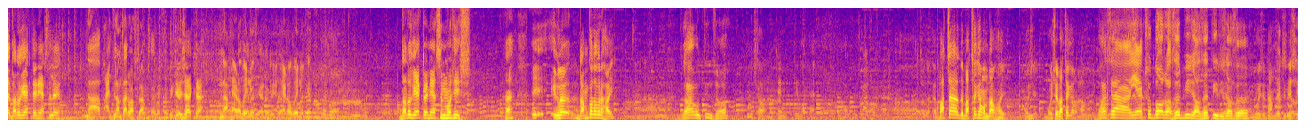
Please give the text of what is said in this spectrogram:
এ দাদুকে একটাই নিয়ে আসছিলে? না আনছিলাম চার পাঁচটা। চার পাঁচটা বিক্রি হয়েছে একটা? না এটাও হয়নি এটাও হয়নি দাদুকে একটা নিয়ে আসছেন মহিষ? হ্যাঁ? এ- এগুলা দাম কত করে হয়? দাম তিনশো। হ্যাঁ? বাচ্চা বাচ্চা কেমন দাম হয়? মহিষের বাচ্চা কেমন দাম? হয় বাচ্চা একশো দশ আছে বিশ আছে তিরিশ আছে। মহিষের দামটা একটু বেশি।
